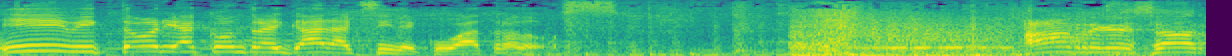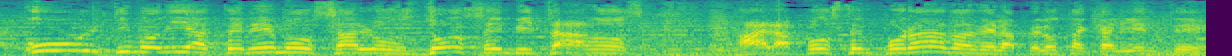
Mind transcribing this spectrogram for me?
y victoria contra el Galaxy de 4 a 2. A regresar, último día tenemos a los dos invitados a la postemporada de la pelota caliente.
